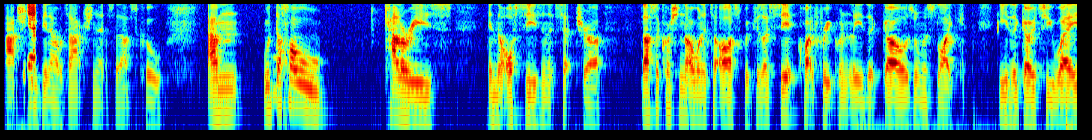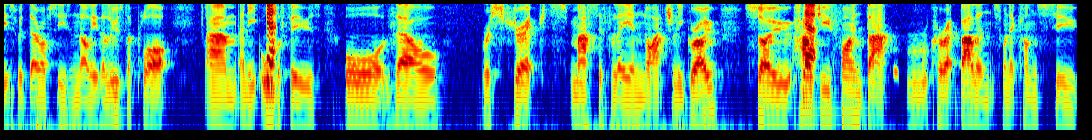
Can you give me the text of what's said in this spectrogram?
actually Yeah. been able to action it so that's cool um with the whole calories in the off season etc that's a question that i wanted to ask because i see it quite frequently that girls almost like either go two ways with their off season. They'll either lose the plot um, and eat all Yeah. the food, or they'll restrict massively and not actually grow. So, how Yeah. do you find that r- correct balance when it comes to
